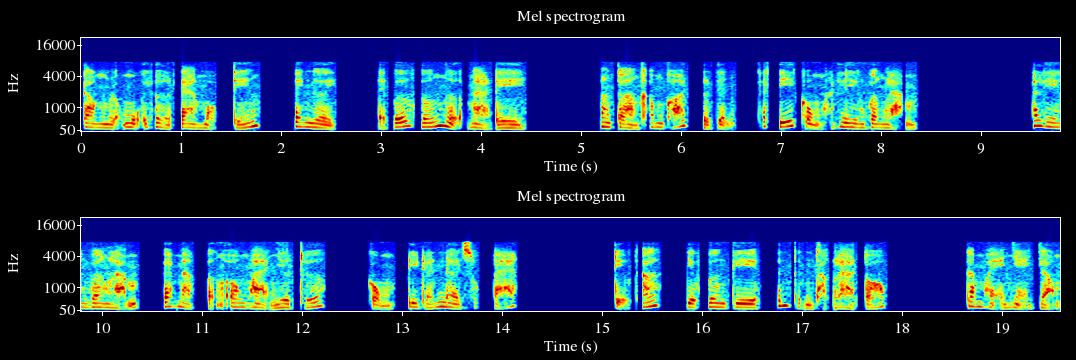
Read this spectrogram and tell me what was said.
trong lỗ mũi hừ ra một tiếng, quay người, để bước hướng ngựa mà đi. Hoàn toàn không có dự định cách ý cùng Hánh Liên Vân Lẩm. Hánh Liên Vân Lẩm cái mặt vẫn ôn hòa như trước, cũng đi đến nơi xuất phát. Tiểu thất, dược vương kia tính tình thật là tốt. Tâm huệ nhẹ giọng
